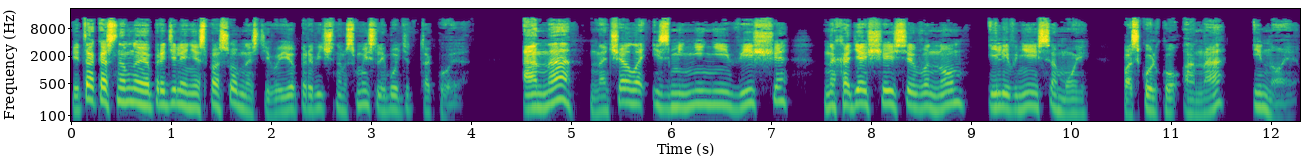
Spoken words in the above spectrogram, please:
Итак, основное определение способности в ее первичном смысле будет такое. Она — начало изменения вещи, находящейся в ином или в ней самой, поскольку она иное.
